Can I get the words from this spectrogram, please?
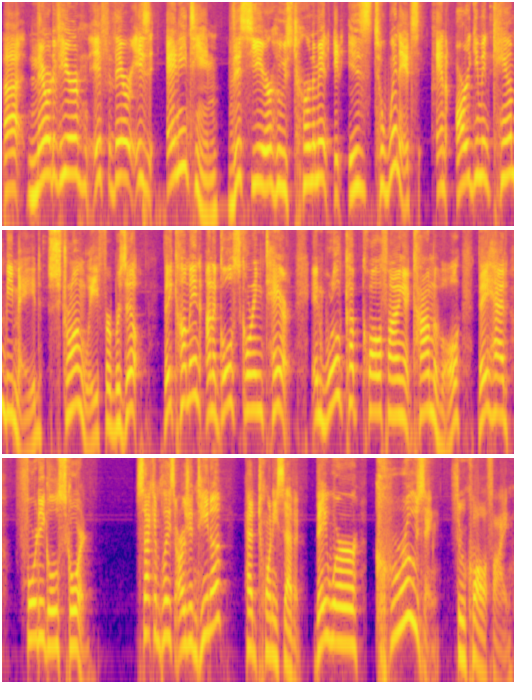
Uh, narrative here if there is any team this year whose tournament it is to win it, an argument can be made strongly for Brazil. They come in on a goal scoring tear. In World Cup qualifying at CONMEBOL, they had 40 goals scored. Second place Argentina had 27. They were cruising through qualifying.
